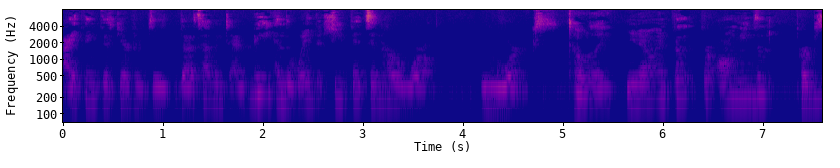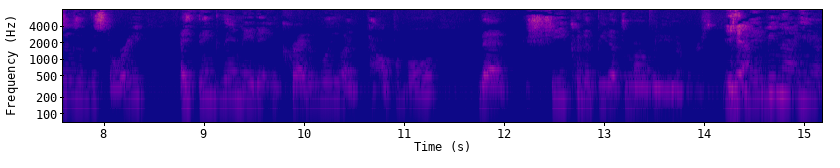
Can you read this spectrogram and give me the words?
I think this character do- does have integrity, and the way that she fits in her world works. Totally. You know, and for for all means of purposes of the story, I think they made it incredibly like palpable that she could have beat up the Marvel universe. Yeah. Maybe not. You know,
